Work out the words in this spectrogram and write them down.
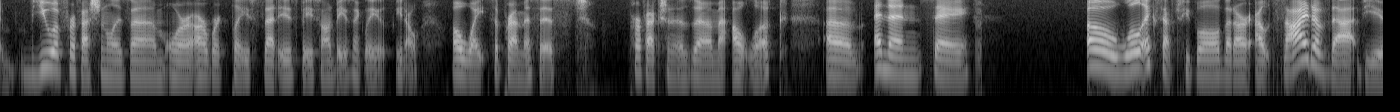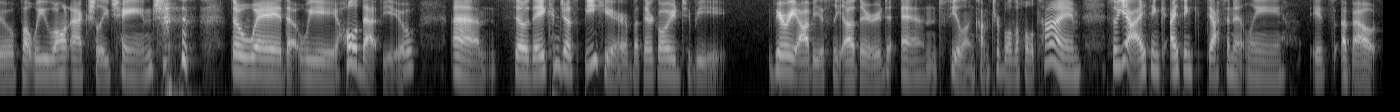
view of professionalism or our workplace that is based on basically you know a white supremacist perfectionism outlook um, and then say oh we'll accept people that are outside of that view but we won't actually change the way that we hold that view. Um, so they can just be here but they're going to be very obviously othered and feel uncomfortable the whole time. So yeah i think i think definitely it's about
